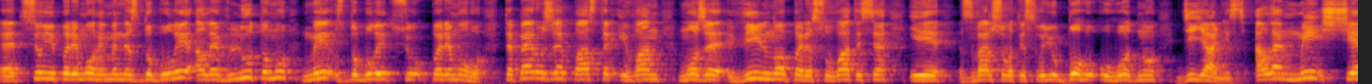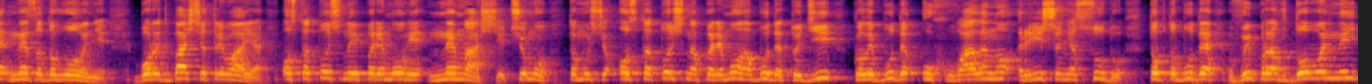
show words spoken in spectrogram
Е, цієї перемоги ми не здобули, але в лютому ми здобули цю перемогу. Тепер уже пастир Іван може вільно пересуватися і звершувати виконувати свою богоугодну діяльність. Але ми ще не задоволені. Боротьба ще триває. Остаточної перемоги нема ще. Чому? Тому що остаточна перемога буде тоді, коли буде ухвалено рішення суду, тобто буде виправдовальний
